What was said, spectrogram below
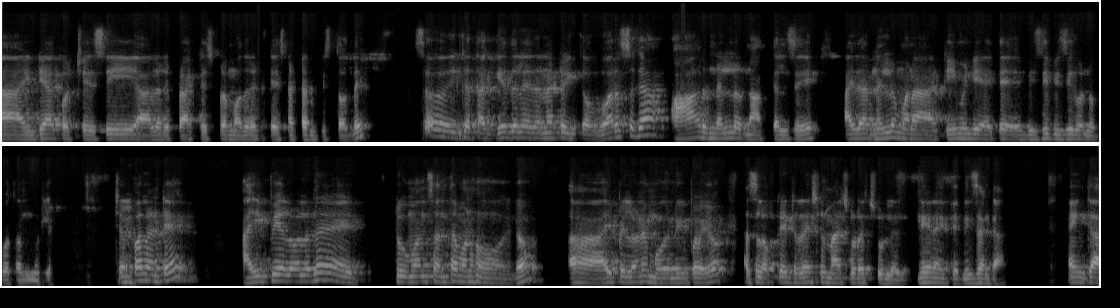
ఇండియాకి వచ్చేసి ఆల్రెడీ ప్రాక్టీస్ కూడా మొదలెట్టేసినట్టు అనిపిస్తోంది. సో ఇంకా తగ్గేది లేదన్నట్టు ఇంకా వరుసగా ఆరు నెలలు నాకు తెలిసి ఐదారు నెలలు మన టీమిండియా అయితే బిజీ బిజీగా ఉండిపోతుంది మురళి. చెప్పాలంటే ఐపీఎల్ వల్లనే టూ మంత్స్ అంతా మనం యూనో ఐపీఎల్లోనే మునిగిపోయాం. అసలు ఒక్క ఇంటర్నేషనల్ మ్యాచ్ కూడా చూడలేదు నేనైతే నిజంగా. ఇంకా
